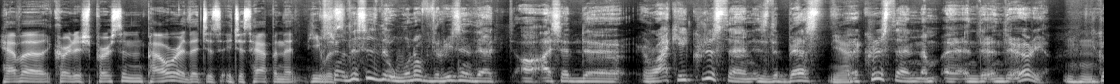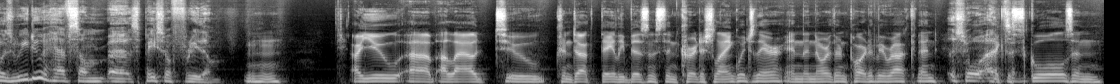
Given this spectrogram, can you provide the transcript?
have a Kurdish person in power, or that just it just happened that he was? so this is the one of the reasons that uh, I said uh, Iraqi Kurdistan is the best Yeah. Mm-hmm. uh, Kurdistan um, uh, in the in the area because we do have some uh, space of freedom. Are you uh, allowed to conduct daily business in Kurdish language there in the northern part of Iraq? Then, So like the Sad- schools and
